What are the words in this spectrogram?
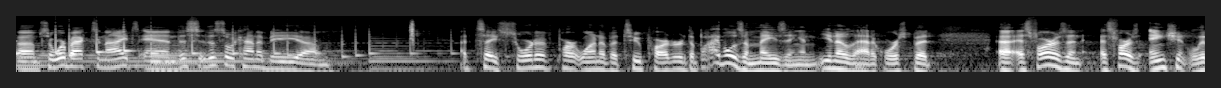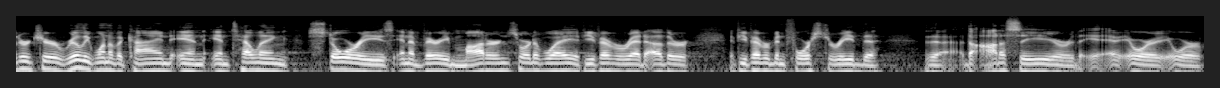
Um, so we're back tonight, and this this will kind of be, um, I'd say, sort of part one of a two-parter. The Bible is amazing, and you know that, of course. But uh, as far as an as far as ancient literature, really one of a kind in in telling stories in a very modern sort of way. If you've ever read other, if you've ever been forced to read the the, the Odyssey or the or or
